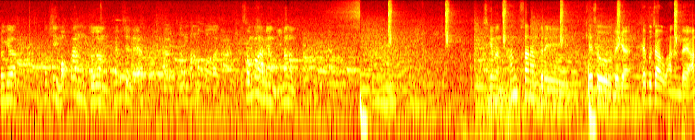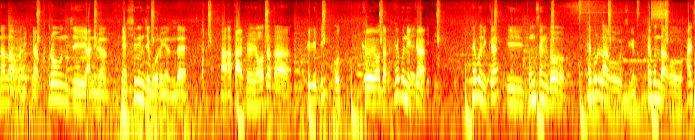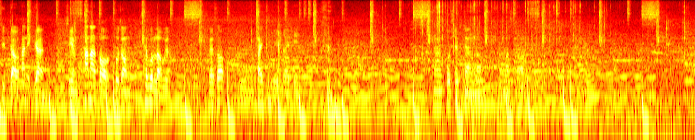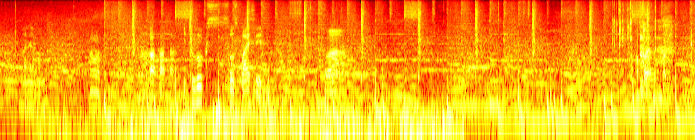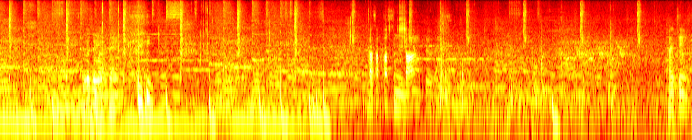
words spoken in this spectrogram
저기요 혹시 먹방 도전 해보실래요? 아, 저는 밥 먹고 와가지고 성공하면 2만원 지금은 한국 사람들이 계속 내가 해보자고 하는데 안 하려고 하니까 부끄러운지 아니면 그냥 싫은지 모르겠는데 아, 아까 그 여자가 필리핀? 어, 그 여자가 해보니까 네. 해보니까 이 동생도 해보려고 지금 해본다고 할 수 있다고 하니까 지금 하나 더 도전 해 보려고요. 그래서 파이팅. 파이팅. 아, 고쉽게 않나 고맙어. 아니야 뭐 고맙어 아, 다다다. It looks so spicy. 와. 섞어야 돼 거짓말인데 다 섞었습니다. 파이팅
